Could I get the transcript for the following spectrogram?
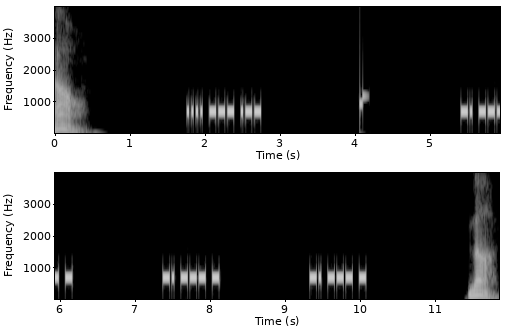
How? Not.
